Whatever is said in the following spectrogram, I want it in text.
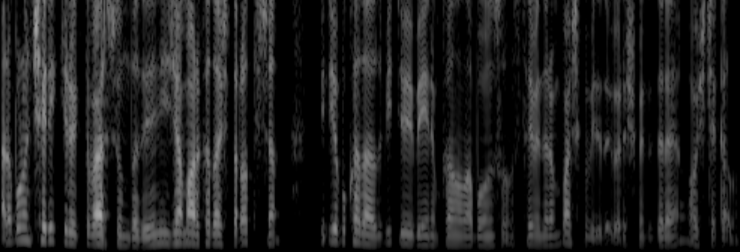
Hani bunun çelik yürekli versiyonunu da deneyeceğim arkadaşlar atacağım. Video bu kadardı. Videoyu beğenip kanala abone olursanız sevinirim. Başka videoda görüşmek üzere. Hoşçakalın.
